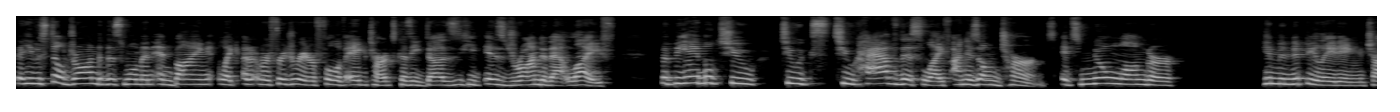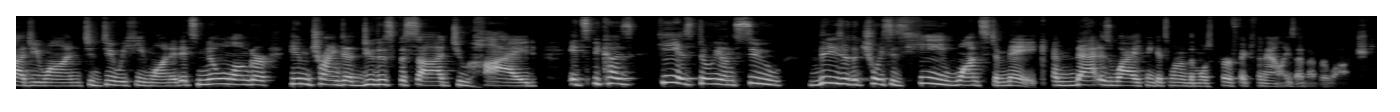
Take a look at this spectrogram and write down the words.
that he was still drawn to this woman and buying like a refrigerator full of egg tarts because he does he is drawn to that life but be able to to to have this life on his own terms it's no longer him manipulating Cha Ji Won to do what he wanted. It's no longer him trying to do this facade to hide. It's because he is Do Hyun Soo these are the choices he wants to make. And that is why I think it's one of the most perfect finales I've ever watched.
